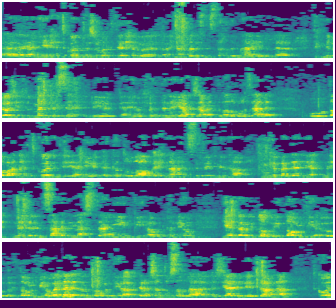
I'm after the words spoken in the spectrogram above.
آه يعني هي حتكون تجربة كثير حلوة إنه إحنا نبلش نستخدم هاي التكنولوجيا في المدرسة اللي يعني وفرت لنا إياها جامعة طلال أبو غزالة. وطبعا حتكون يعني كطلاب إحنا حنستفيد منها ممكن بعدين يعني نقدر نساعد الناس الثانيين فيها ونخليهم يقدروا يط- يطوروا فيها يطوروا فيها وإحنا نقدر نطور فيها أكثر عشان توصل للأجيال اللي قدامنا تكون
